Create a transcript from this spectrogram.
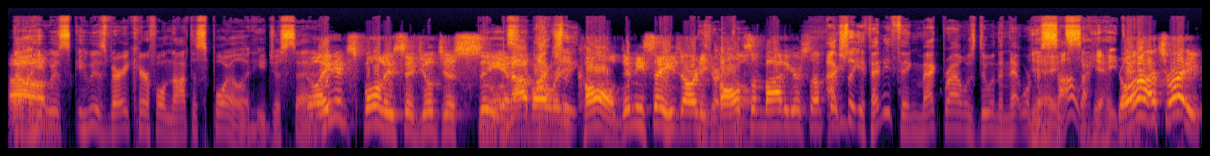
no, he Um, was he was very careful not to spoil it. He just said, Well, he didn't spoil it. He said, "You'll just see," You'll and. I've already Actually- called. Didn't he say he's already, He's already called, called. somebody or something? Actually, if anything, Mack Brown was doing the network yeah, a it's- solid. yeah, he oh, did. that's right.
